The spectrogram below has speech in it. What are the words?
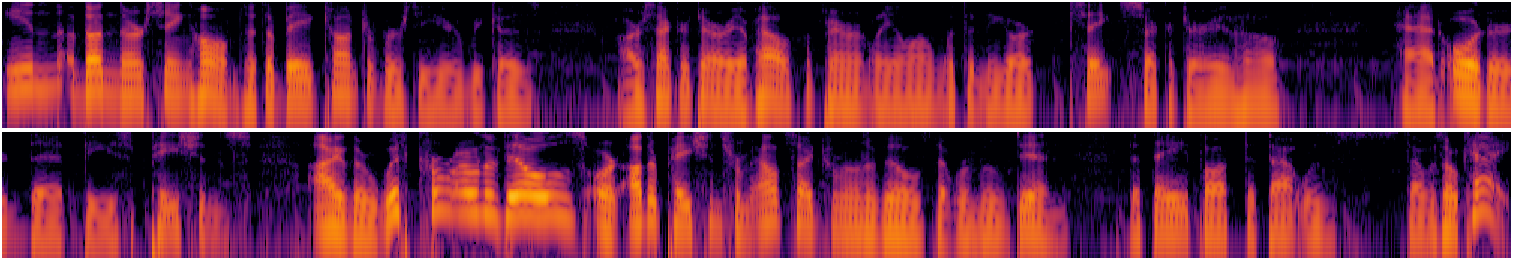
in the nursing homes. It's a big controversy here because our Secretary of Health, apparently, along with the New York State Secretary of Health, had ordered that these patients, either with coronavirus or other patients from outside coronavirus that were moved in, that they thought that that was that was okay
